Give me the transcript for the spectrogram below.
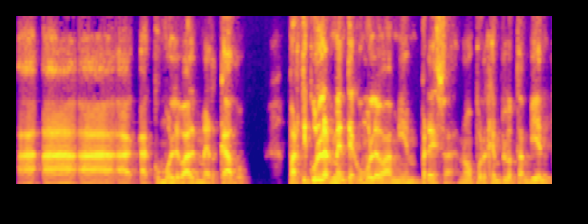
a, a, a, cómo le va al mercado, particularmente a cómo le va a mi empresa, ¿no? Por ejemplo, también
